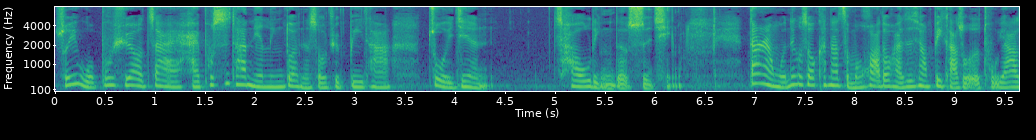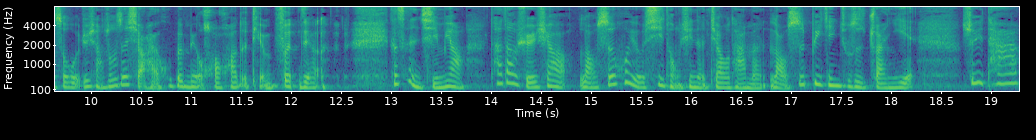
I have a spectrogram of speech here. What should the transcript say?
所以我不需要在还不是他年龄段的时候去逼他做一件超龄的事情。当然，我那个时候看他怎么画都还是像毕卡索的涂鸦的时候，我就想说，这小孩会不会没有画画的天分？这样，可是很奇妙，他到学校，老师会有系统性的教他们。老师毕竟就是专业，所以他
